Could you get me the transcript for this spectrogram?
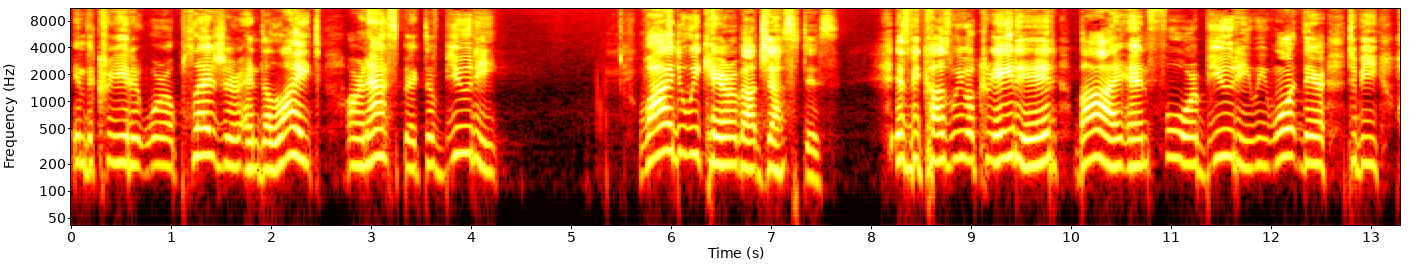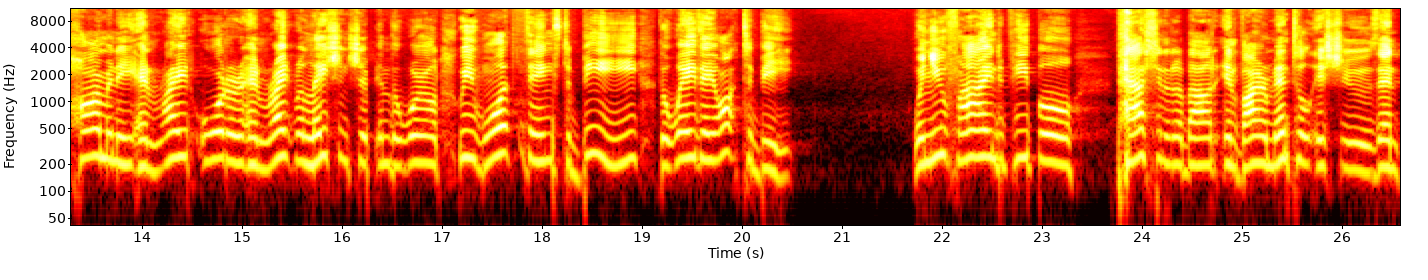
in the created world. Pleasure and delight are an aspect of beauty. Why do we care about justice? Is because we were created by and for beauty. We want there to be harmony and right order and right relationship in the world. We want things to be the way they ought to be. When you find people passionate about environmental issues and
